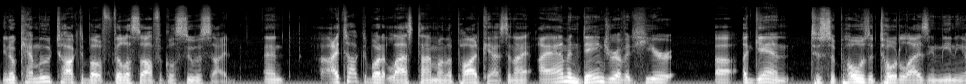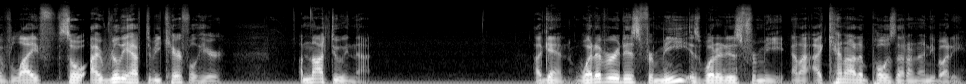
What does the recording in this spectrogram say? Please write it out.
You know, Camus talked about philosophical suicide, and I talked about it last time on the podcast, and I, I am in danger of it here uh, again to suppose a totalizing meaning of life. So I really have to be careful here. I'm not doing that. Again, whatever it is for me is what it is for me, and I, I cannot impose that on anybody.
